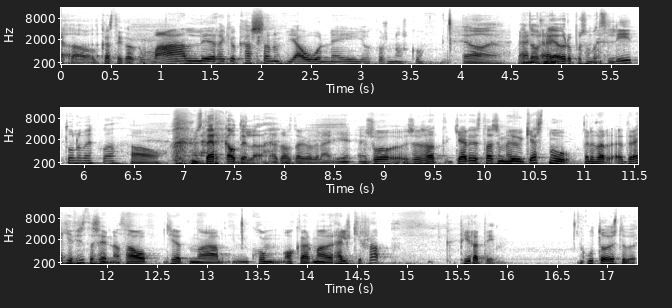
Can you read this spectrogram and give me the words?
eitthvað og gæst eitthvað valið er ekki á kassanum, já og nei og eitthvað svona sko. Já, já, þetta var svona Evrópusambands lítunum eitthvað. Sterk ádela Þetta var sterk ádela, en, en svo sagt, gerðist það sem hefur gerst nú, en þetta er ekki fyrsta sinn að þá hérna, kom okkar maður Helgi Rapp, pírati út á Östuvöll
